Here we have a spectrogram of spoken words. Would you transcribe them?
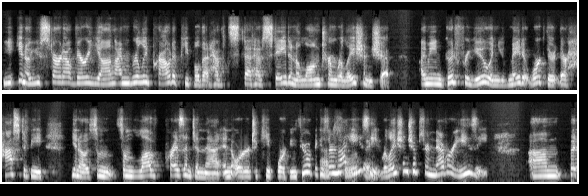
you, you, know you start out very young. I'm really proud of people that have that have stayed in a long-term relationship I mean, good for you, and you've made it work. There, there has to be, you know, some some love present in that in order to keep working through it because Absolutely. they're not easy. Relationships are never easy. Um, but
